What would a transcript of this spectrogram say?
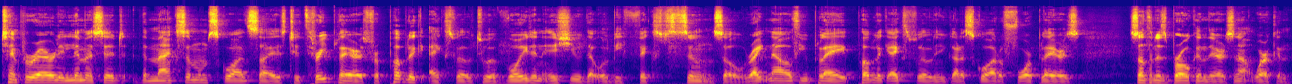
Temporarily limited the maximum squad size to three players for public exfil to avoid an issue that will be fixed soon. So right now if you play public exfil and you've got a squad of four players, something is broken there, it's not working.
